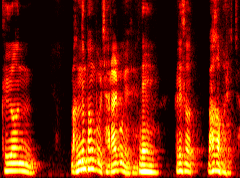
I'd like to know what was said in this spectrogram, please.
그런 막는 방법을 잘 알고 계세요. 네. 그래서 막아버렸죠.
